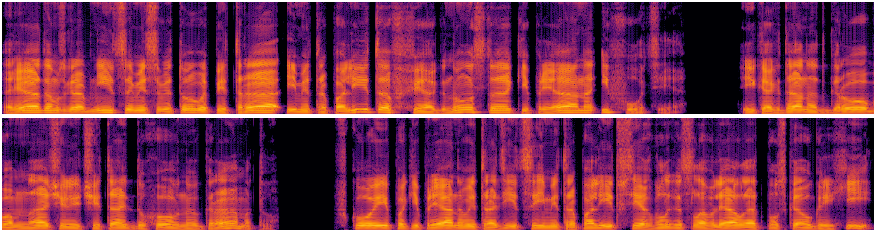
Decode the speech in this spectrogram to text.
Рядом с гробницами святого Петра и митрополитов Феогноста, Киприана и Фотия. И когда над гробом начали читать духовную грамоту, в коей по Киприановой традиции митрополит всех благословлял и отпускал грехи,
